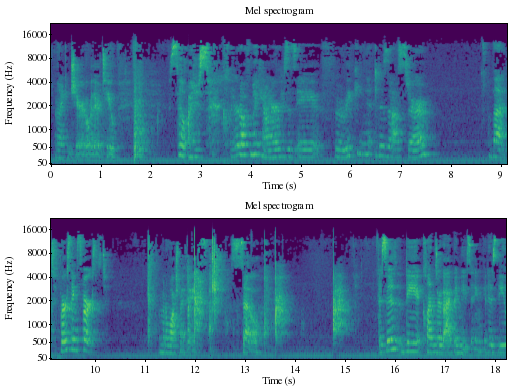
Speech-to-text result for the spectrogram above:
and then I can share it over there too. So I just cleared off my counter because it's a freaking disaster. But first things first, I'm gonna wash my face. So this is the cleanser that I've been using. It is the,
